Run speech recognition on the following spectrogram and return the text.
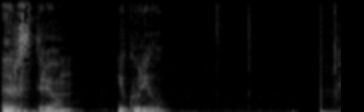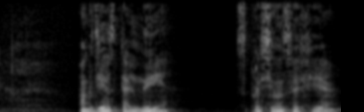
Эрстрём и курил. «А где остальные?» – спросила София.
